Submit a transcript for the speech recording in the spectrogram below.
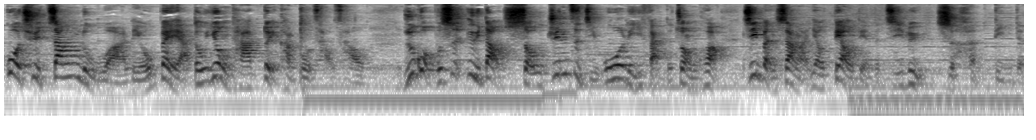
过去张鲁啊、刘备啊都用它对抗过曹操。如果不是遇到守军自己窝里反的状况，基本上啊要掉点的几率是很低的。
